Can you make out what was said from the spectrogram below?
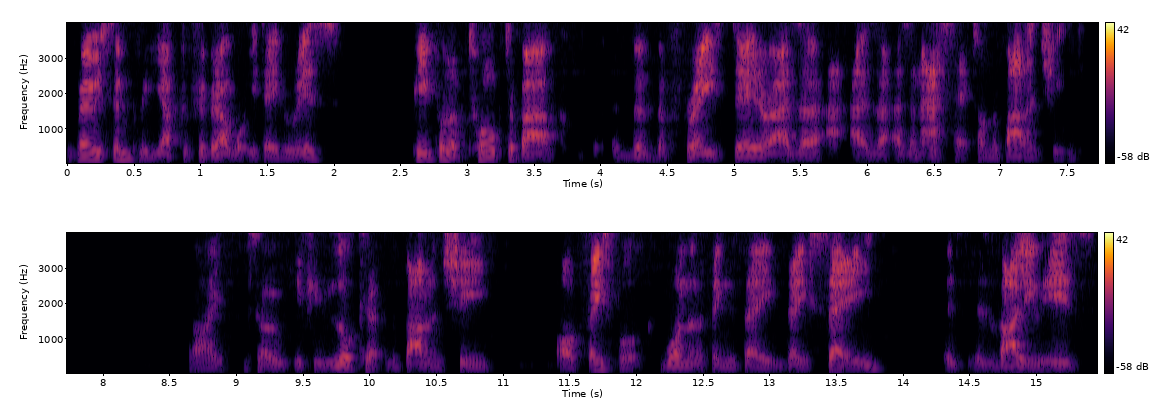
Well, very simply, you have to figure out what your data is. People have talked about the, the phrase data as a, as a as an asset on the balance sheet right? So if you look at the balance sheet of Facebook, one of the things they they say is, is value is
